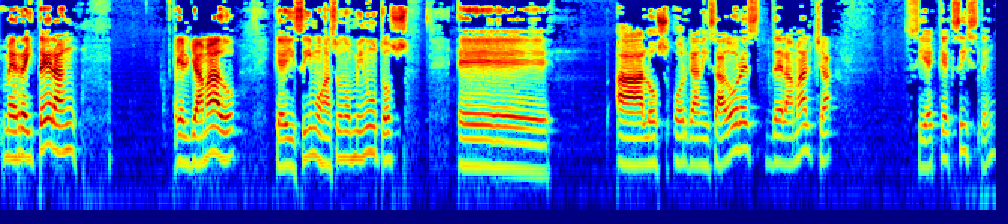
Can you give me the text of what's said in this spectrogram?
me reiteran el llamado que hicimos hace unos minutos eh, a los organizadores de la marcha, si es que existen,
